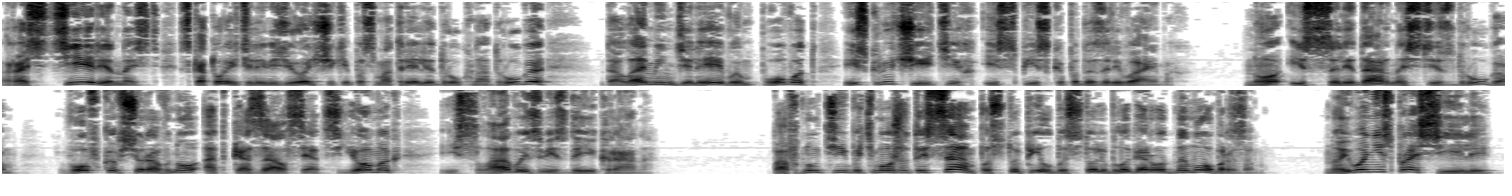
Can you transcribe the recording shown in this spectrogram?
Растерянность, с которой телевизионщики посмотрели друг на друга, дала Менделеевым повод исключить их из списка подозреваемых. Но из солидарности с другом Вовка все равно отказался от съемок и славы звезды экрана. Пафнутий, быть может, и сам поступил бы столь благородным образом, но его не спросили,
